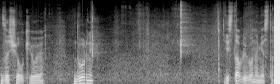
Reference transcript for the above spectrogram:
защелкиваю дворник и ставлю его на место.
